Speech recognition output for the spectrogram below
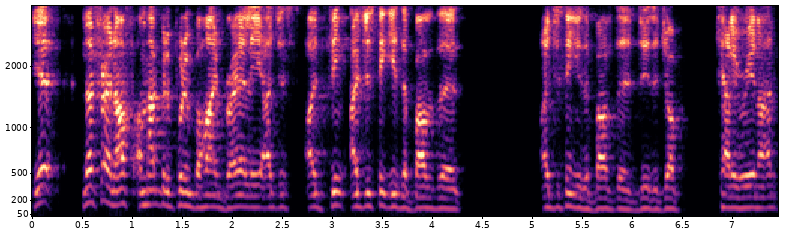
Yeah, no, fair enough. I'm happy to put him behind Brailey. I just, I think, I just think he's above the, I just think he's above the do the job category. And I,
